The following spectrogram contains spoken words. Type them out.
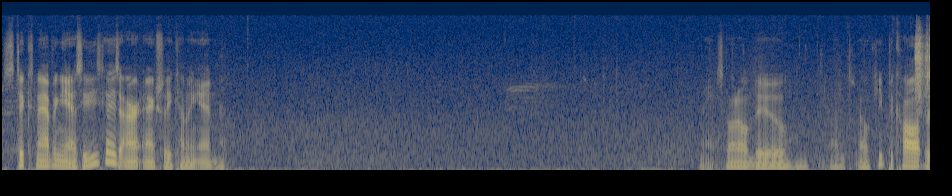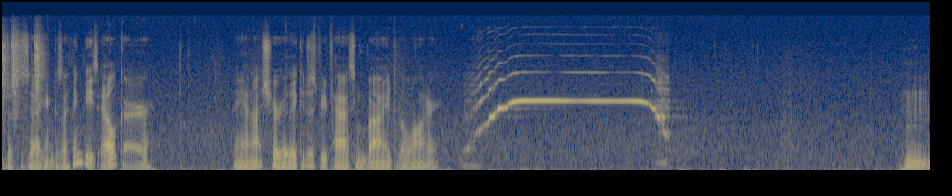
stick snapping. Yeah, see, these guys aren't actually coming in. Alright, so what I'll do, I'll keep the call up for just a second, because I think these elk are, man, I'm not sure, they could just be passing by to the water. Hmm.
